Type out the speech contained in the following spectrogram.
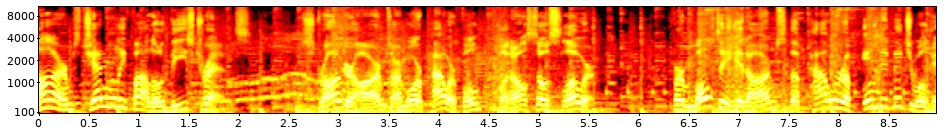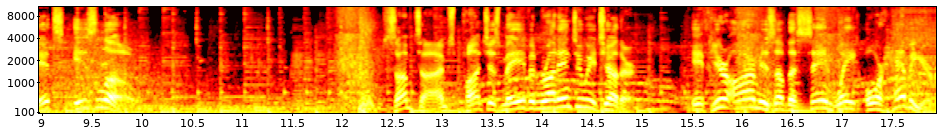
Arms generally follow these trends. Stronger arms are more powerful, but also slower. For multi-hit arms, the power of individual hits is low. Sometimes punches may even run into each other. If your arm is of the same weight or heavier,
